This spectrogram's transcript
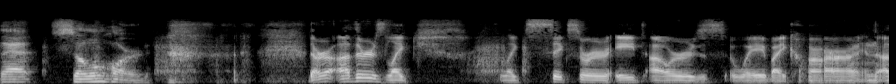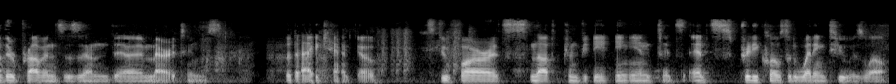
that so hard. There are others like like six or eight hours away by car in other provinces and uh, maritimes, but I can't go. It's too far. It's not convenient. It's it's pretty close to the wedding too as well.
